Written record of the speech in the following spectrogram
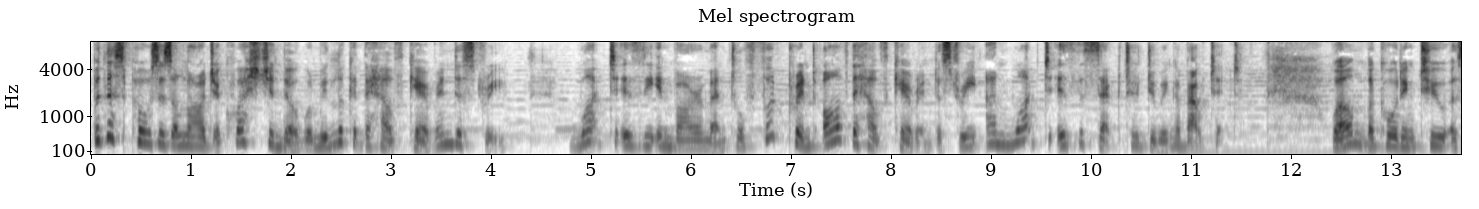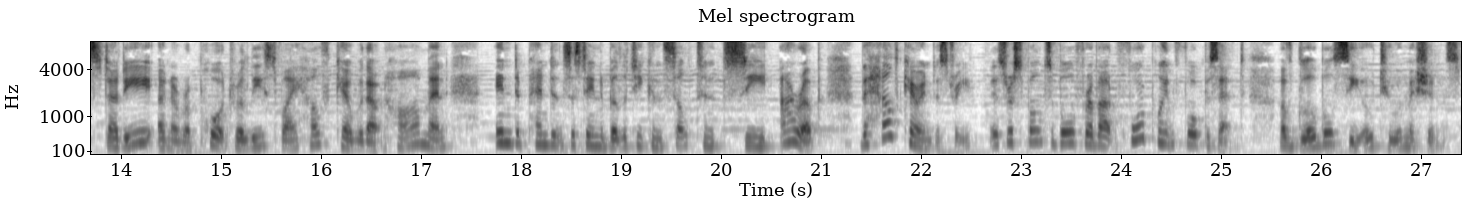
But this poses a larger question, though, when we look at the healthcare industry. What is the environmental footprint of the healthcare industry and what is the sector doing about it? Well, according to a study and a report released by Healthcare Without Harm and independent sustainability consultancy Arup, the healthcare industry is responsible for about 4.4% of global CO2 emissions.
